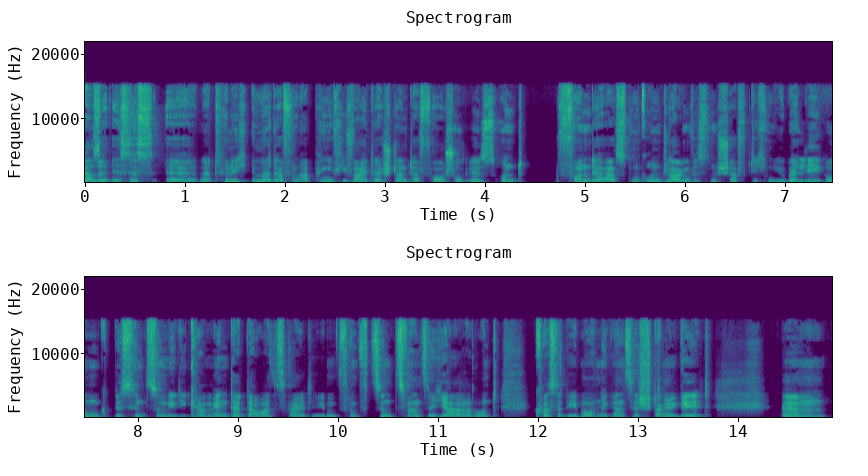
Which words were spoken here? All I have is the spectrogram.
Also es ist äh, natürlich immer davon abhängig, wie weit der Stand der Forschung ist und von der ersten grundlagenwissenschaftlichen Überlegung bis hin zum Medikament, da dauert es halt eben 15, 20 Jahre und kostet eben auch eine ganze Stange Geld. Ähm,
